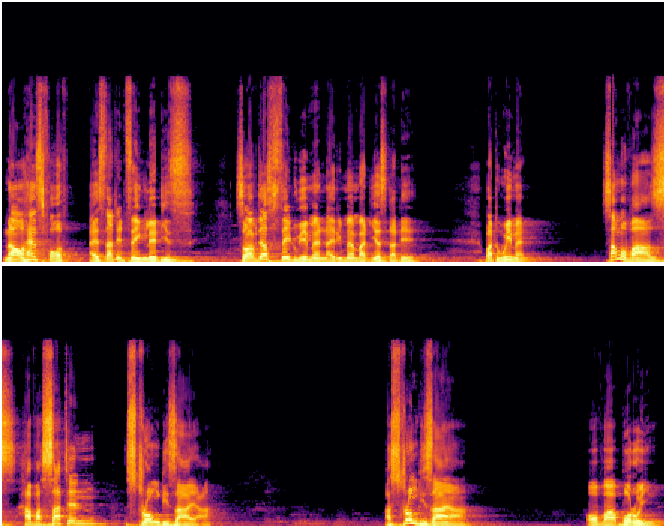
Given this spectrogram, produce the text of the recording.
now henceforth I started saying ladies. So I've just said women. I remembered yesterday. But women, some of us have a certain strong desire, a strong desire of uh, borrowing.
